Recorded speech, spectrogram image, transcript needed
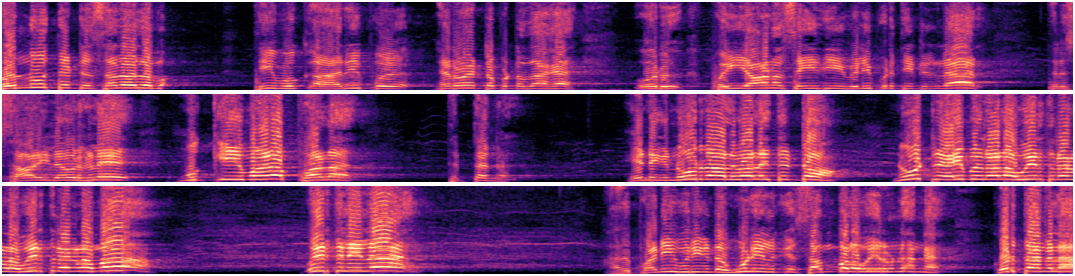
தொண்ணூத்தெட்டு சதவீதம் திமுக அறிவிப்பு நிறைவேற்றப்பட்டதாக ஒரு பொய்யான செய்தியை வெளிப்படுத்திட்டு இருக்கிறார். திரு ஸ்டாலின் அவர்களே முக்கியமான பல திட்டங்கள். இன்னைக்கு நூறு நாள் வேலை திட்டம். நூற்றி ஐம்பது நாளா உயர்த்துறாங்களா? உயர்த்துறாங்களாமா உயர்த்தல அது பணி புரிகின்ற ஊழியர்களுக்கு சம்பளம் உயர்வுனாங்க. கொடுத்தாங்களா?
